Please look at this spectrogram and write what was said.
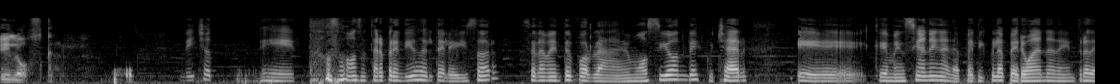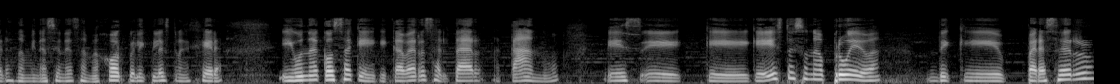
El Oscar. De hecho, eh, todos vamos a estar prendidos del televisor solamente por la emoción de escuchar eh, que mencionen a la película peruana dentro de las nominaciones a mejor película extranjera. Y una cosa que, que cabe resaltar acá, ¿no? Es eh, que, que esto es una prueba de que para hacer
